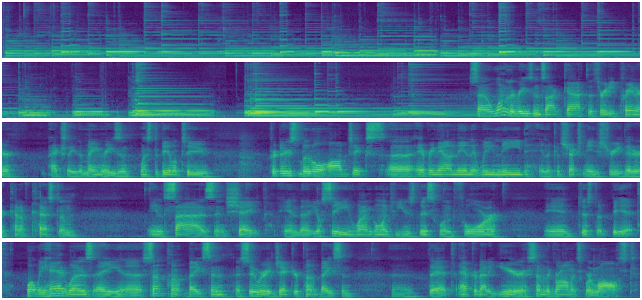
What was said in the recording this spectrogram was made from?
So one of the reasons I got the 3D printer, actually the main reason, was to be able to produce little objects uh, every now and then that we need in the construction industry that are kind of custom in size and shape. And uh, you'll see what I'm going to use this one for in just a bit. What we had was a uh, sump pump basin, a sewer ejector pump basin, uh, that after about a year, some of the grommets were lost.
